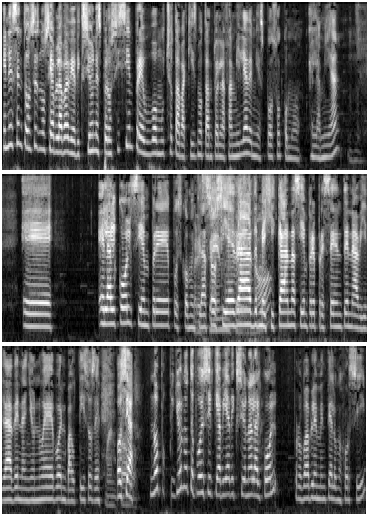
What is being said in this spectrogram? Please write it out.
En ese entonces no se hablaba de adicciones, pero sí siempre hubo mucho tabaquismo, tanto en la familia de mi esposo como en la mía. Eh, el alcohol siempre, pues como en la sociedad ¿no? mexicana, siempre presente en Navidad, en Año Nuevo, en bautizos. en- En o sea, no, yo no te puedo decir que había adicción al alcohol, probablemente a lo mejor sí,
